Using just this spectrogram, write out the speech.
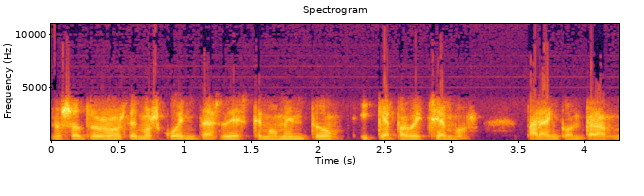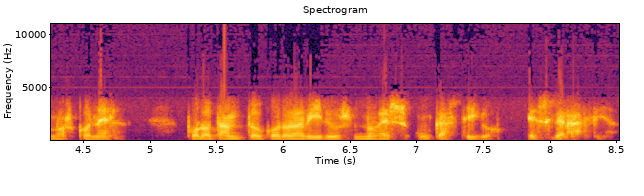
nosotros nos demos cuentas de este momento y que aprovechemos para encontrarnos con él. Por lo tanto, coronavirus no es un castigo, es gracia,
